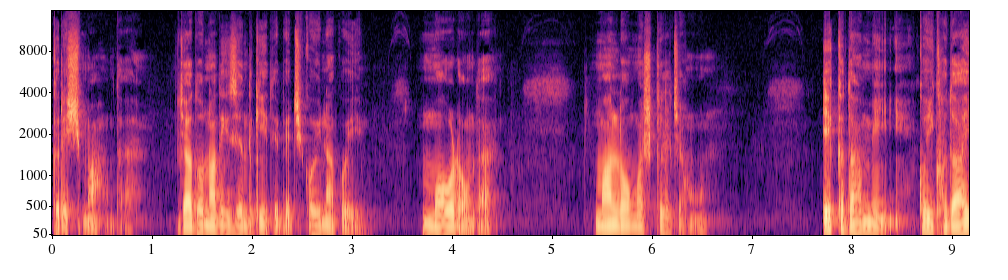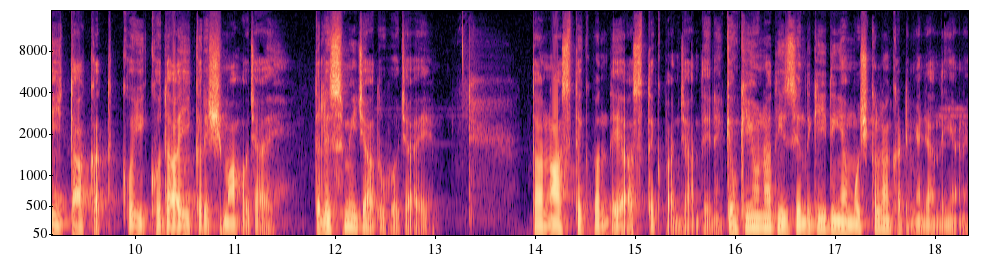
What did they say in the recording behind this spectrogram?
ਕਰਿਸ਼ਮਾ ਹੁੰਦਾ ਹੈ ਜਦ ਉਹਨਾਂ ਦੀ ਜ਼ਿੰਦਗੀ ਦੇ ਵਿੱਚ ਕੋਈ ਨਾ ਕੋਈ ਮੋੜ ਆਉਂਦਾ ਹੈ। ਮੰਨ ਲਓ ਮੁਸ਼ਕਿਲ 'ਚ ਹੋਣ। ਇੱਕਦਮ ਹੀ ਕੋਈ ਖੁਦਾਈ ਤਾਕਤ, ਕੋਈ ਖੁਦਾਈ ਕਰਿਸ਼ਮਾ ਹੋ ਜਾਏ, ਤਲਿਸਮੀ ਜਾਦੂ ਹੋ ਜਾਏ, ਤਾਂ ਨਾਸਤਿਕ ਬੰਦੇ ਆਸਤਿਕ ਬਣ ਜਾਂਦੇ ਨੇ, ਕਿਉਂਕਿ ਉਹਨਾਂ ਦੀ ਜ਼ਿੰਦਗੀ ਦੀਆਂ ਮੁਸ਼ਕਲਾਂ ਕੱਟੀਆਂ ਜਾਂਦੀਆਂ ਨੇ।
